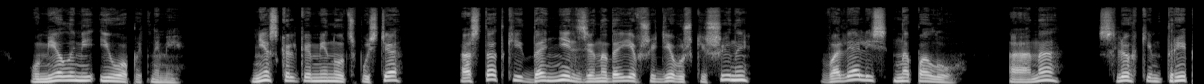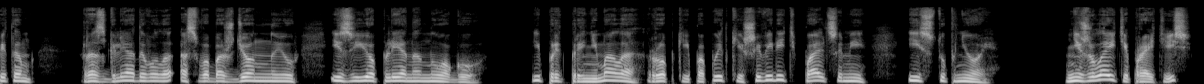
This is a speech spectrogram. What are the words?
— умелыми и опытными. Несколько минут спустя остатки до нельзя надоевшей девушки шины валялись на полу, а она с легким трепетом разглядывала освобожденную из ее плена ногу и предпринимала робкие попытки шевелить пальцами и ступней. «Не желаете пройтись?»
